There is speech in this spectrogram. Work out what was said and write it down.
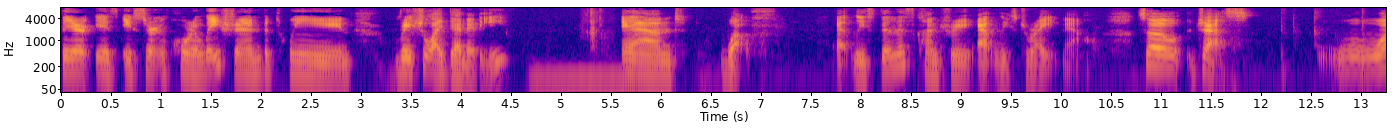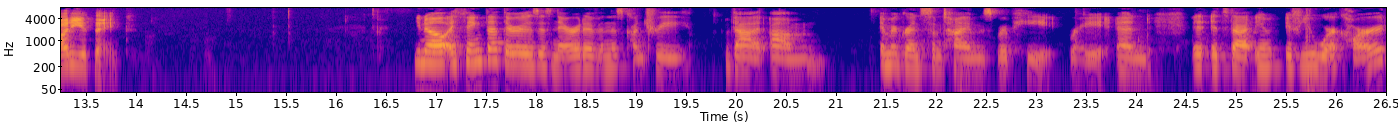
there is a certain correlation between racial identity and wealth at least in this country, at least right now. So, Jess, what do you think? You know, I think that there is this narrative in this country that um, immigrants sometimes repeat, right? And it, it's that if you work hard,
